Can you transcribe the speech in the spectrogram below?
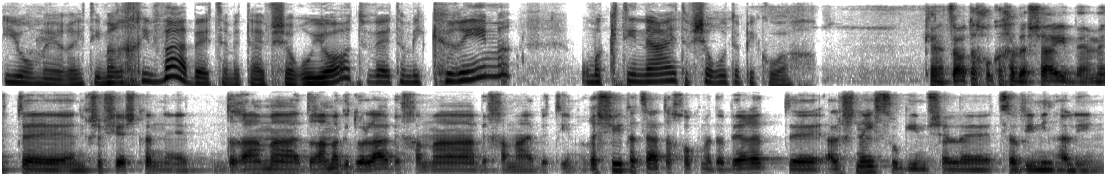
היא אומרת? היא מרחיבה בעצם את האפשרויות ואת המקרים ומקטינה את אפשרות הפיקוח. כן, הצעת החוק החדשה היא באמת, אה, אני חושב שיש כאן אה, דרמה, דרמה גדולה בכמה, בכמה היבטים. ראשית, הצעת החוק מדברת אה, על שני סוגים של צווים מנהליים,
